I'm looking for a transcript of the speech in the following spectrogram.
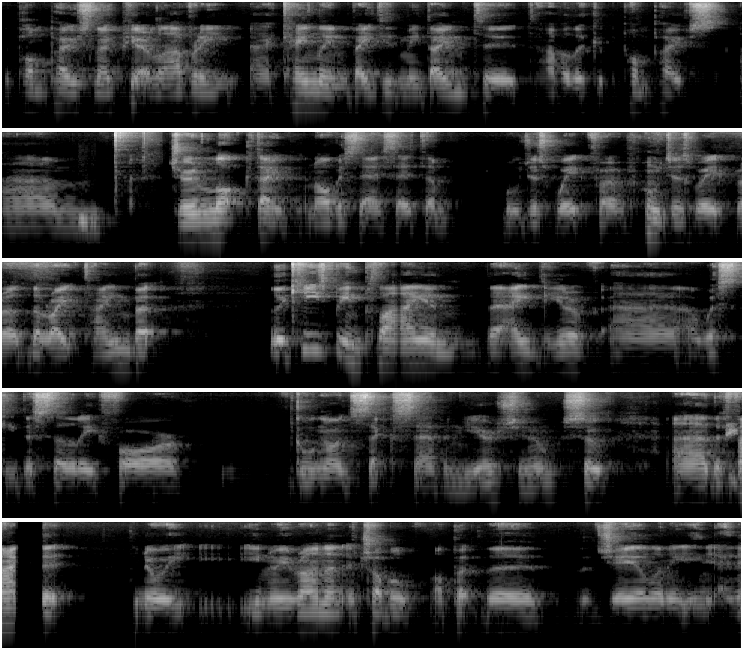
the pump house. Now, Peter Lavery uh, kindly invited me down to, to have a look at the pump house um, during lockdown, and obviously I said to him, we'll just wait for we'll just wait for the right time. But look, he's been plying the idea of uh, a whiskey distillery for going on six, seven years. You know, so uh, the fact that you know he you know he ran into trouble up at the, the jail and he and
